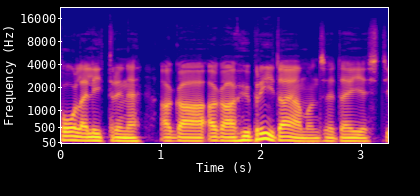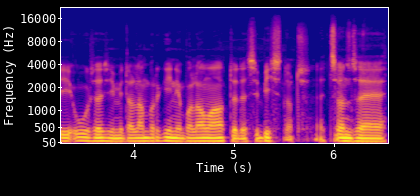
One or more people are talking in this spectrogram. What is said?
pooleliitrine, aga, aga hübriidajam on see täiesti uus asi, mida Lamborghini pole oma autodesse pistnud, et see on see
